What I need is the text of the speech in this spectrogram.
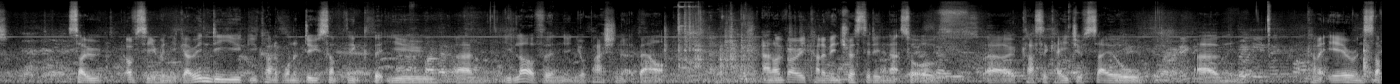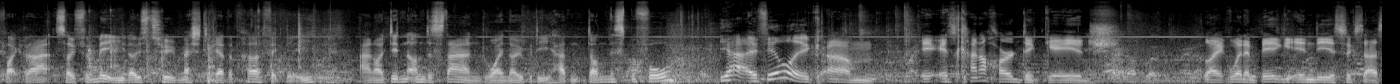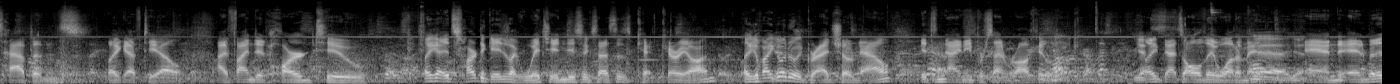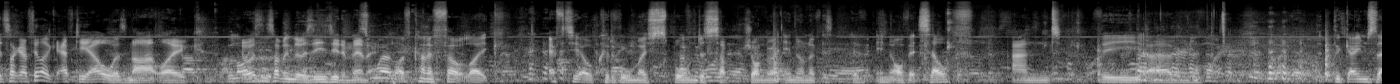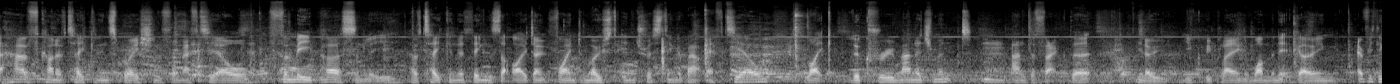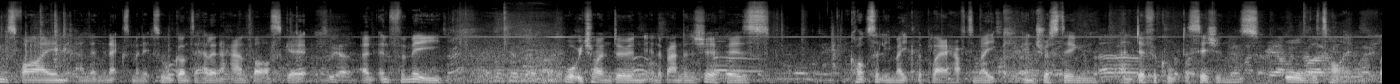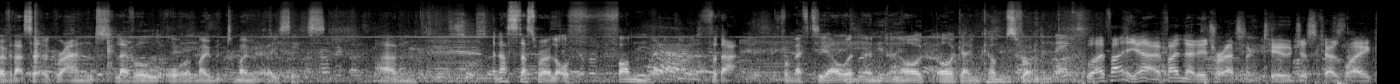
so obviously when you go indie you, you kind of want to do something that you um, you love and, and you're passionate about and I'm very kind of interested in that sort of uh, classic age of sail um, kind of era and stuff like that so for me those two meshed together perfectly and I didn't understand why nobody hadn't done this before yeah, I feel like um, it, it's kind of hard to gauge. Like when a big indie success happens, like FTL, I find it hard to, like it's hard to gauge like which indie successes ca- carry on. Like if I go to a grad show now, it's ninety percent Rocket League. Like that's all they want to make. Yeah, yeah. And and but it's like I feel like FTL was not like Well, it wasn't something that was easy to mimic. well, I've kind of felt like FTL could have almost spawned a subgenre in on of, in of itself, and the um, the games that have kind of taken inspiration from FTL, for me personally, have taken the things that I don't find most interesting about FTL, like the crew management and the fact that you know you could be playing in one minute going everything's fine, and then the next minute it's all gone to hell in a handbasket. Yeah. And, and for me, what we try and do in, in Abandoned Ship is constantly make the player have to make interesting and difficult decisions all the time, whether that's at a grand level or a moment to moment basis. Um, and that's that's where a lot of fun for that from FTL and, and, and our, our game comes from. Well, I find yeah, I find that interesting too, just because like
